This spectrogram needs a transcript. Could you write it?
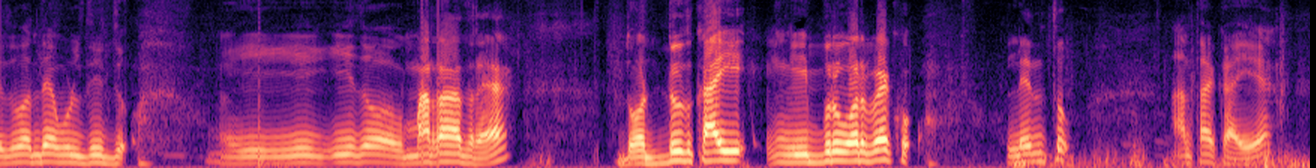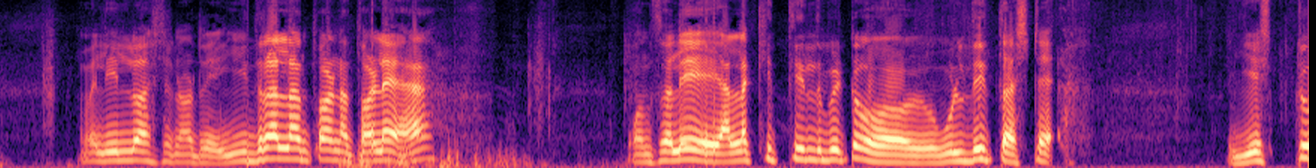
ಇದು ಒಂದೇ ಉಳಿದಿದ್ದು. ಈ ಇದು ಮರ ಆದರೆ ದೊಡ್ಡದು ಕಾಯಿ ಇಬ್ಬರು ಬರಬೇಕು ಲೆಂತು ಅಂಥ ಕಾಯಿ. ಆಮೇಲೆ ಇಲ್ಲೂ ಅಷ್ಟೇ ನೋಡ್ರಿ ಇದ್ರಲ್ಲಂತೂ ಅಣ್ಣ ತೊಳೆ ಒಂದ್ಸಲಿ ಎಲ್ಲ ಕಿತ್ತಿಂದ್ಬಿಟ್ಟು ಉಳ್ದಿತ್ತು ಅಷ್ಟೇ. ಎಷ್ಟು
